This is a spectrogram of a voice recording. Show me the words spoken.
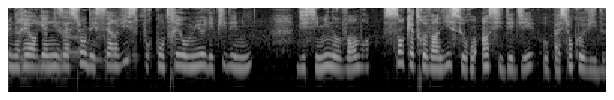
Une réorganisation des services pour contrer au mieux l'épidémie. D'ici mi-novembre, 180 lits seront ainsi dédiés aux patients Covid.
